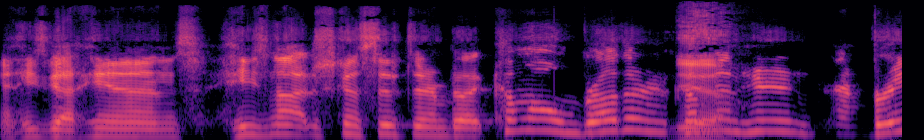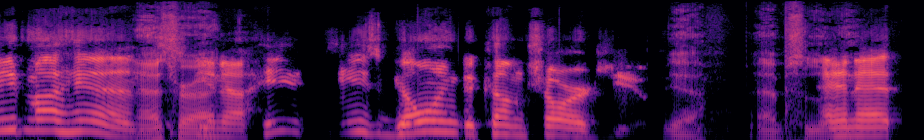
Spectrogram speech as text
and he's got hens, he's not just gonna sit there and be like, "Come on, brother, come Yeah. in here and, and breed my hens." That's right. You know, he he's going to come charge you, Yeah. Absolutely. and at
